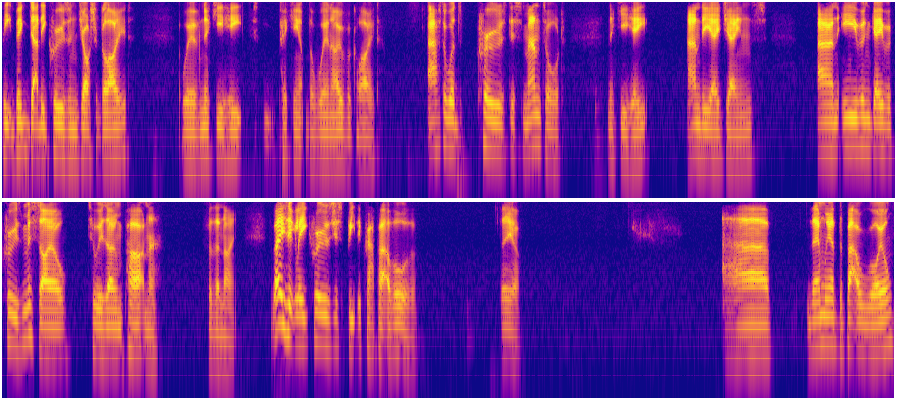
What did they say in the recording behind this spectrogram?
beat Big Daddy Cruz and Josh Glide, with Nikki Heat picking up the win over Glide. Afterwards, Cruz dismantled Nikki Heat and EA James and even gave a cruise missile to his own partner for the night. Basically, Cruz just beat the crap out of all of them. There you go. Uh, then we had the Battle Royal.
